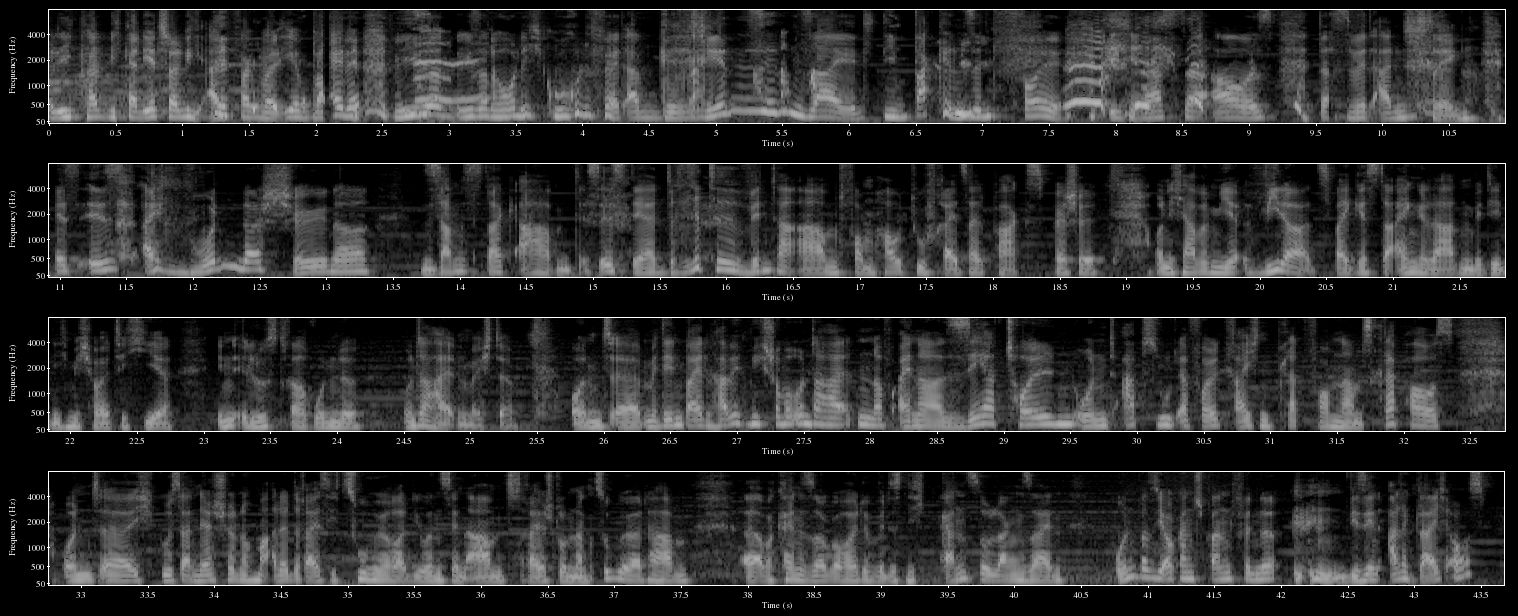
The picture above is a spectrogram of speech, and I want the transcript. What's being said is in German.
Und ich kann, ich kann jetzt schon nicht anfangen, weil ihr beide wie so, wie so ein Honigkuchenfett am Grinsen seid. Die Backen sind voll. Ich raste aus. Das wird anstrengend. Es ist ein wunderschöner Samstagabend. Es ist der dritte Winterabend vom How to Freizeitpark Special und ich habe mir wieder zwei Gäste eingeladen, mit denen ich mich heute hier in Illustra Runde unterhalten möchte. Und äh, mit den beiden habe ich mich schon mal unterhalten auf einer sehr tollen und absolut erfolgreichen Plattform namens Clubhouse. Und äh, ich grüße an der Stelle nochmal alle 30 Zuhörer, die uns den Abend drei Stunden lang zugehört haben. Äh, aber keine Sorge, heute wird es nicht ganz so lang sein. Und was ich auch ganz spannend finde, wir sehen alle gleich aus.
